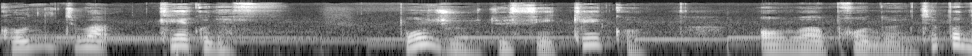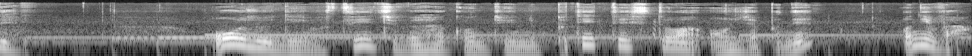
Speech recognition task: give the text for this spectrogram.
こんにちは、ケイコです。Bonjour, je suis Keiko. On va prendre le japonais. Aujourd'hui aussi, je vais raconter une petite histoire en japonais. On y va.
